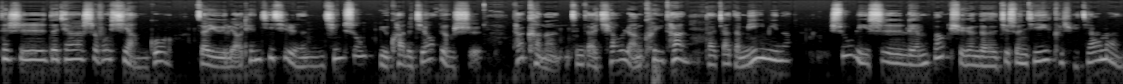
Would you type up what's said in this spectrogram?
但是，大家是否想过？在与聊天机器人轻松愉快的交流时，它可能正在悄然窥探大家的秘密呢？苏黎世联邦学院的计算机科学家们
